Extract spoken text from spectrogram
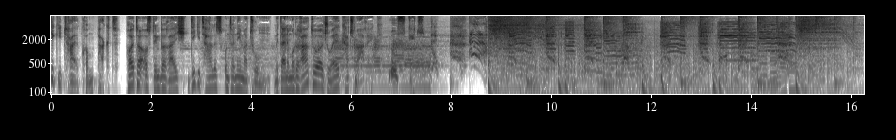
Digital Kompakt. Heute aus dem Bereich Digitales Unternehmertum mit deinem Moderator Joel Kaczmarek. Los geht's.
